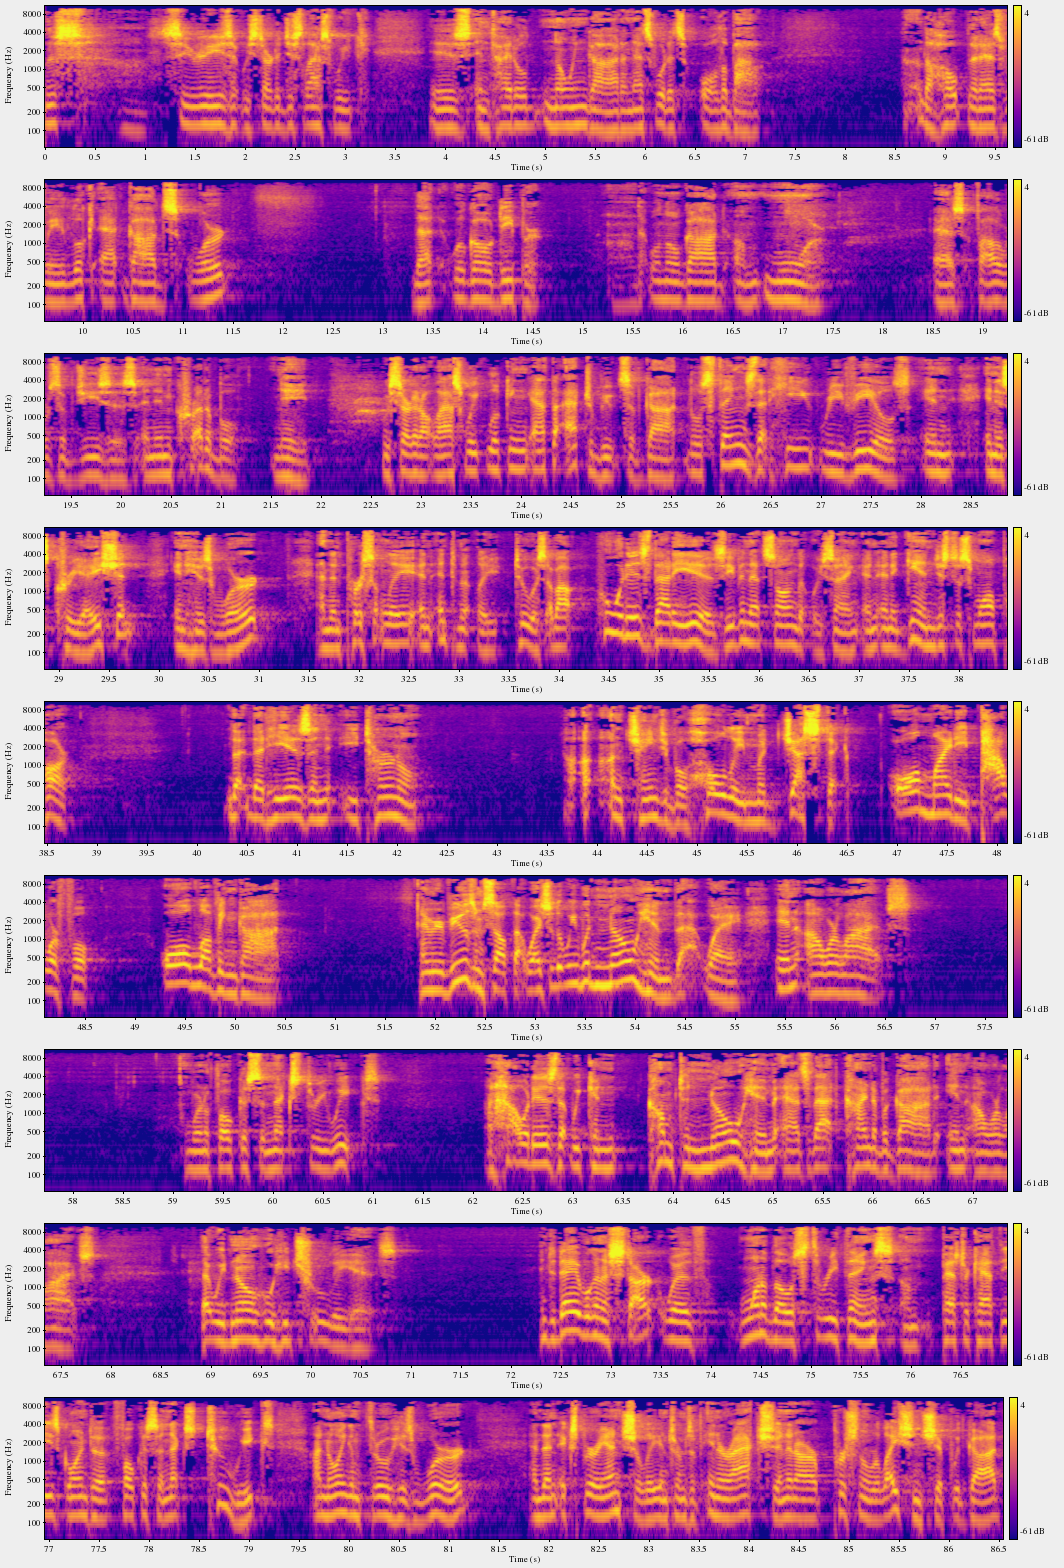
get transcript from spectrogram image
This uh, series that we started just last week is entitled Knowing God, and that's what it's all about. The hope that as we look at God's Word, that we'll go deeper, uh, that we'll know God um, more as followers of Jesus, an incredible need. We started out last week looking at the attributes of God, those things that He reveals in, in His creation, in His Word, and then personally and intimately to us about who it is that He is, even that song that we sang. And, and again, just a small part. That, that He is an eternal, uh, uh, unchangeable, holy, majestic, almighty, powerful, all loving God. And he reveals himself that way so that we would know him that way in our lives. We're going to focus the next three weeks on how it is that we can come to know Him as that kind of a God in our lives. That we know who He truly is. And today we're going to start with one of those three things. Um, Pastor Kathy is going to focus the next two weeks on knowing Him through His Word and then experientially in terms of interaction in our personal relationship with God.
